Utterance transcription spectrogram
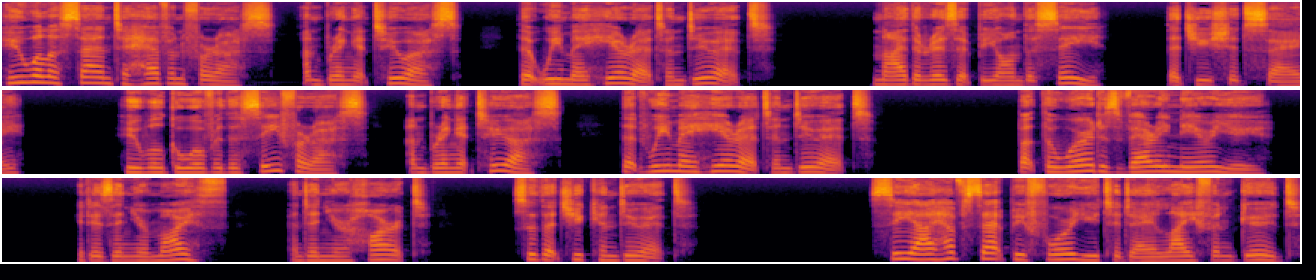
Who will ascend to heaven for us and bring it to us, that we may hear it and do it? Neither is it beyond the sea that you should say, Who will go over the sea for us and bring it to us? that we may hear it and do it. But the word is very near you. It is in your mouth and in your heart, so that you can do it. See, I have set before you today life and good,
